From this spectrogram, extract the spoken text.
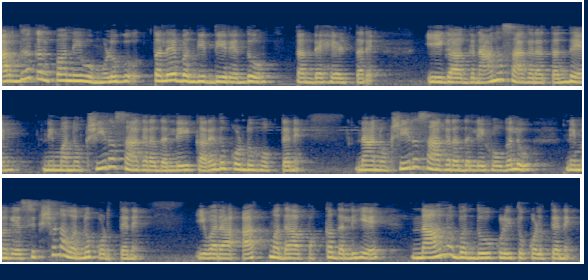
ಅರ್ಧಕಲ್ಪ ನೀವು ಮುಳುಗುತ್ತಲೇ ಬಂದಿದ್ದೀರೆಂದು ತಂದೆ ಹೇಳ್ತಾರೆ. ಈಗ ಜ್ಞಾನಸಾಗರ ತಂದೆ, ನಿಮ್ಮನ್ನು ಕ್ಷೀರಸಾಗರದಲ್ಲಿ ಕರೆದುಕೊಂಡು ಹೋಗ್ತೇನೆ. ನಾನು ಕ್ಷೀರಸಾಗರದಲ್ಲಿ ಹೋಗಲು ನಿಮಗೆ ಶಿಕ್ಷಣವನ್ನು ಕೊಡ್ತೇನೆ. ಇವರ ಆತ್ಮದ ಪಕ್ಕದಲ್ಲಿಯೇ ನಾನು ಬಂದು ಕುಳಿತುಕೊಳ್ತೇನೆ.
